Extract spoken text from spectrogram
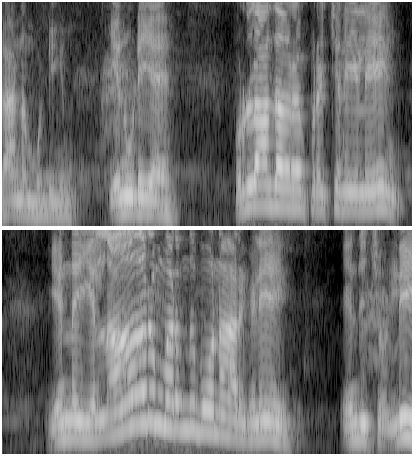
காண முடியும். என்னுடைய பொருளாதார பிரச்சனையிலே என்னை எல்லாரும் மறந்து போனார்களே என்று சொல்லி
